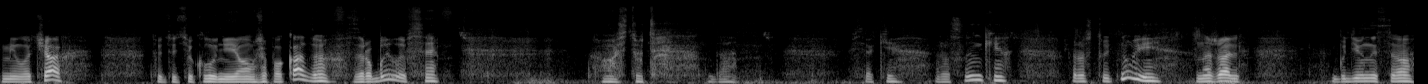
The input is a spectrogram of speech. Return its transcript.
мілочах. Тут цю клуню я вам вже показував, зробили все. Ось тут да, всякі рослинки ростуть. Ну і, на жаль, будівництво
